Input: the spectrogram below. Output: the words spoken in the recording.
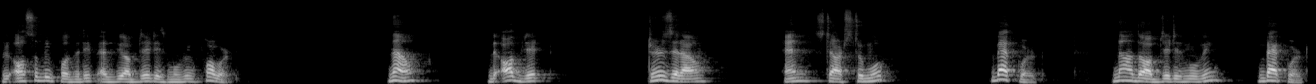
will also be positive as the object is moving forward. Now, the object turns around and starts to move backward. Now the object is moving backward.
